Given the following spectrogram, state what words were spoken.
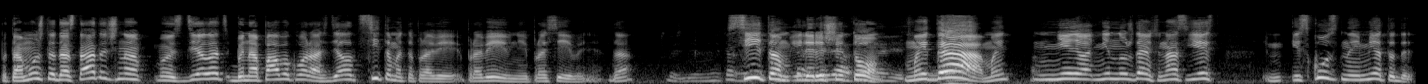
Потому что достаточно э, сделать бы на квара, сделать ситом это правее, правеивание и просеивание, да? Ситом или решетом. Мы, да, мы не, не нуждаемся. У нас есть искусственные методы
